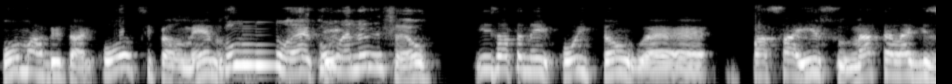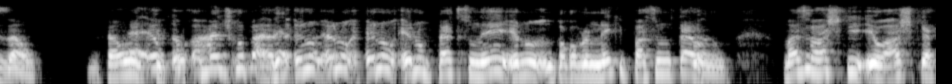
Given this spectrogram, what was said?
como arbitragem. Ou se pelo menos. Como é, como é na NFL. Exatamente. Ou então, é, é, passar isso na televisão. Então, é, tipo, eu, eu, mas, desculpa, eu, não, eu, não, eu, não, eu não peço nem, eu não, estou cobrando nem que passe no telão. Mas eu acho que eu acho que a,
